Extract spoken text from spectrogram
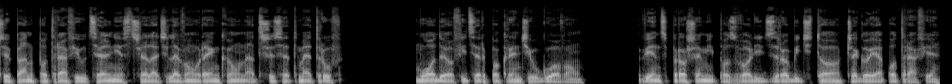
czy pan potrafił celnie strzelać lewą ręką na 300 metrów? Młody oficer pokręcił głową. Więc proszę mi pozwolić zrobić to, czego ja potrafię.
